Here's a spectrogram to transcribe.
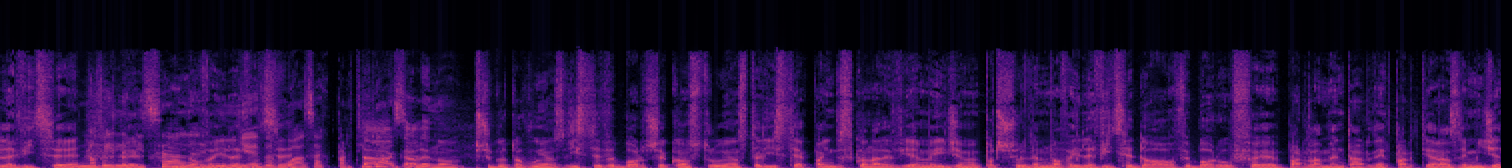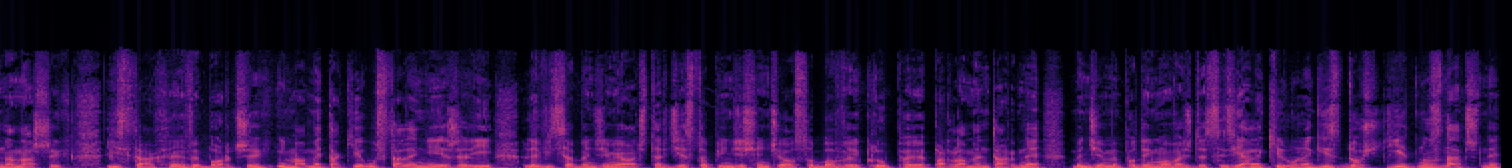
lewicy. Nowej E, lewicy, ale nie we władzach partii Tak, Razem. ale no, przygotowując listy wyborcze, konstruując te listy, jak pani doskonale wiemy, idziemy pod szyldem nowej lewicy do wyborów e, parlamentarnych. Partia Razem idzie na naszych listach wyborczych i mamy takie ustalenie. Jeżeli lewica będzie miała 40-50 osobowy klub parlamentarny, będziemy podejmować decyzje, ale kierunek jest dość jednoznaczny.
